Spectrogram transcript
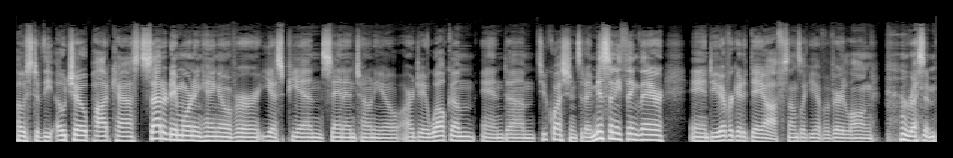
host of the Ocho podcast, Saturday Morning Hangover, ESPN San Antonio. RJ, welcome. And um, two questions. Did I miss anything there? And do you ever get a day off? Sounds like you have a very long resume.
